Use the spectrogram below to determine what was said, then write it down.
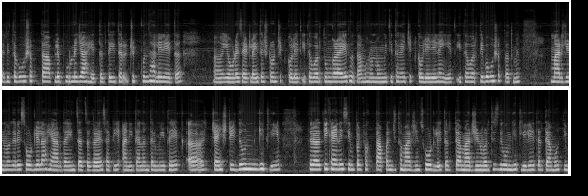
तर इथं बघू शकता आपले पूर्ण जे आहेत तर ते इथं चिटकून झालेले येतं एवढ्या साईडला इथं स्टोन चिटकवलेत. इथं वरतून गळा येत होता म्हणून मग मी तिथं काही चिटकवलेले नाही आहेत इथं वरती बघू शकता तुम्ही. मार्जिन वगैरे सोडलेलं आहे अर्धा इंचाचं गळ्यासाठी आणि त्यानंतर मी इथं एक चैन स्टिच देऊन घेतली. आहे तर ती काय नाही सिंपल फक्त आपण जिथं मार्जिन सोडली तर त्या मार्जिनवरतीच देऊन घेतलेली आहे. तर त्यामुळे ती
